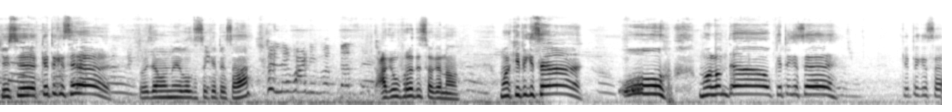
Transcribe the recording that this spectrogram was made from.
কিসে কেটে গেছে? ওই যে আমার মেয়ে বলতেছে কেটেছে হ্যাঁ? আগে উপরে দিছ কেন? মা কেটে গেছে? ও মলম দাও কেটে গেছে। কেটে গেছে।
